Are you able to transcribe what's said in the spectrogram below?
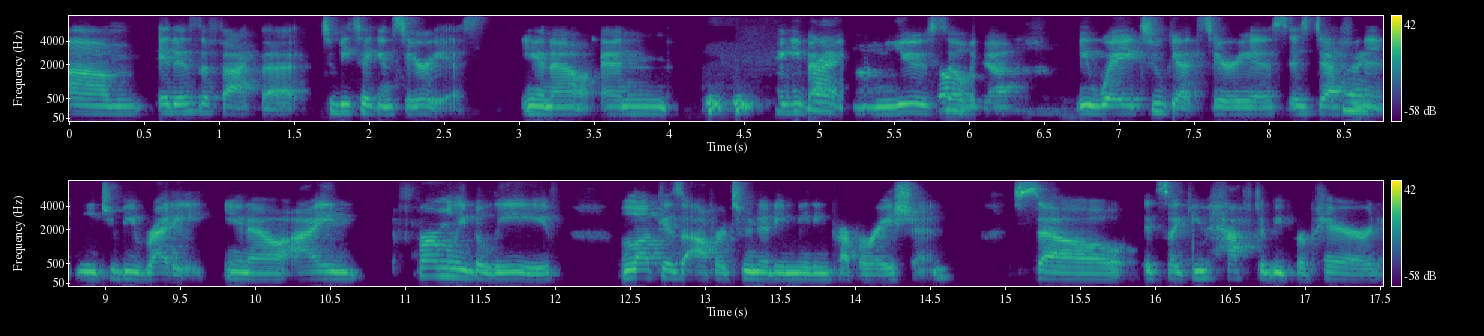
Um, it is the fact that to be taken serious, you know, and piggybacking right. on you, Sylvia, the way to get serious is definitely right. to be ready. You know, I firmly believe luck is opportunity meeting preparation. So it's like you have to be prepared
